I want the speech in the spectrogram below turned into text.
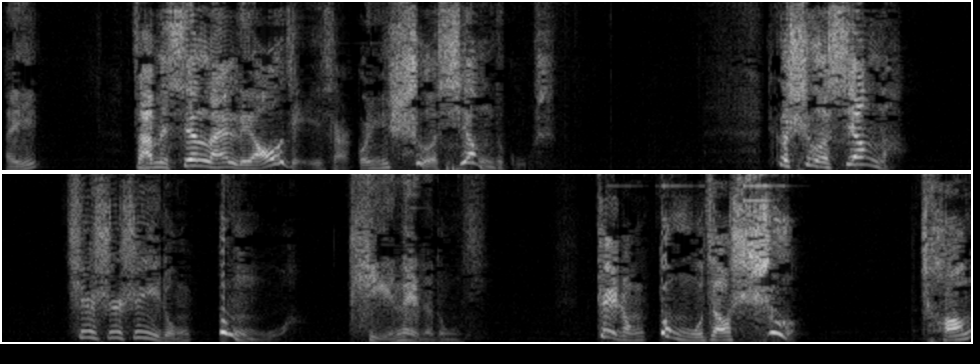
哎，咱们先来了解一下关于麝香的故事。这个麝香啊，其实是一种动物啊体内的东西。这种动物叫麝，成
